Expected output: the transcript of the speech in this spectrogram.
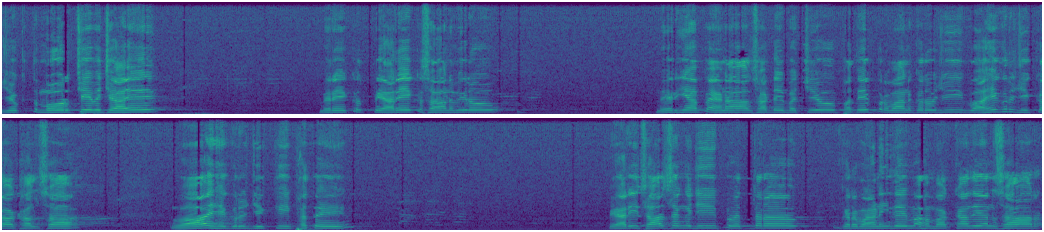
ਯੁਕਤ ਮੋਰਚੇ ਵਿੱਚ ਆਏ ਮੇਰੇ ਇੱਕ ਪਿਆਰੇ ਕਿਸਾਨ ਵੀਰੋ, ਮੇਰੀਆਂ ਭੈਣਾਂ, ਸਾਡੇ ਬੱਚਿਓ, ਫਤਿਹ ਪ੍ਰਵਾਨ ਕਰੋ ਜੀ। ਵਾਹਿਗੁਰੂ ਜੀ ਕਾ ਖਾਲਸਾ, ਵਾਹਿਗੁਰੂ ਜੀ ਕੀ ਫਤਿਹ। ਪਿਆਰੀ ਸਾਧ ਸੰਗਤ ਜੀ, ਪਵਿੱਤਰ ਗੁਰਬਾਣੀ ਦੇ ਮਹਾਵਾਕਾਂ ਦੇ ਅਨੁਸਾਰ,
